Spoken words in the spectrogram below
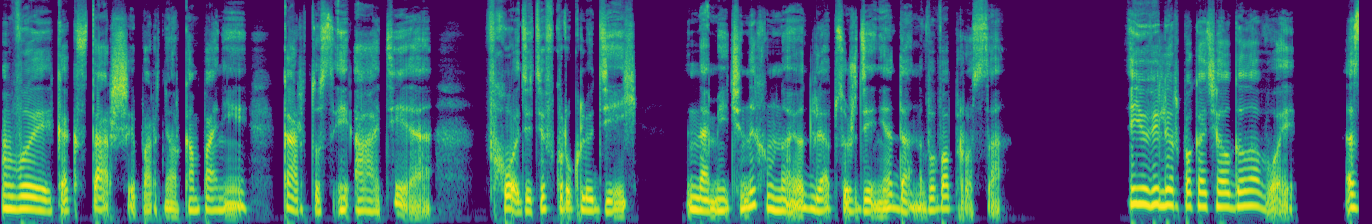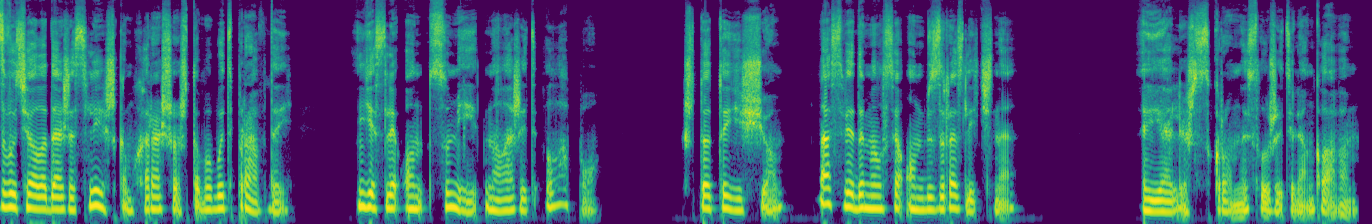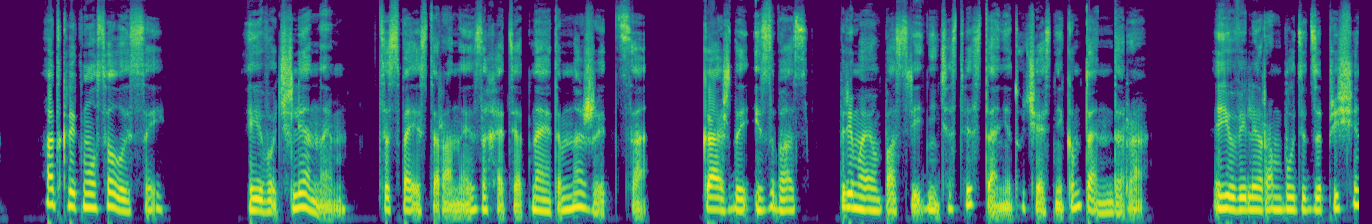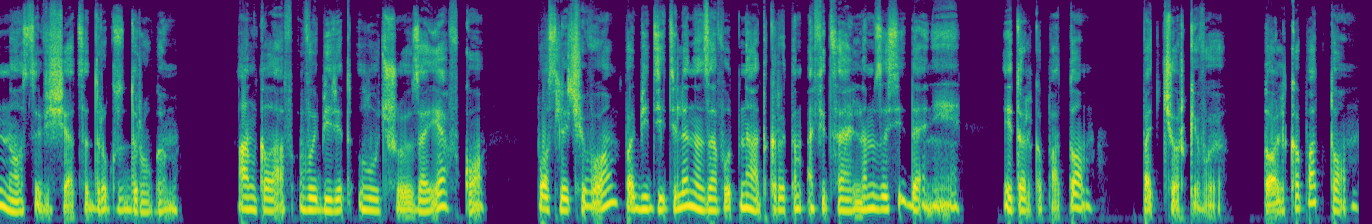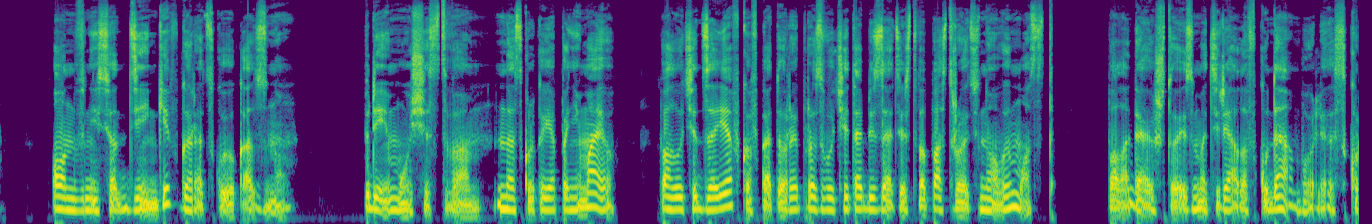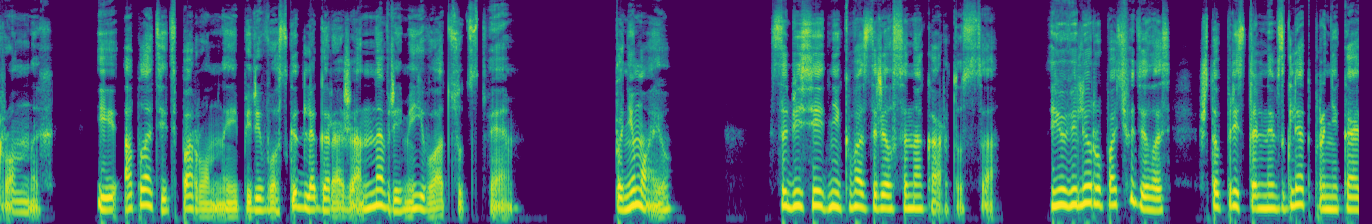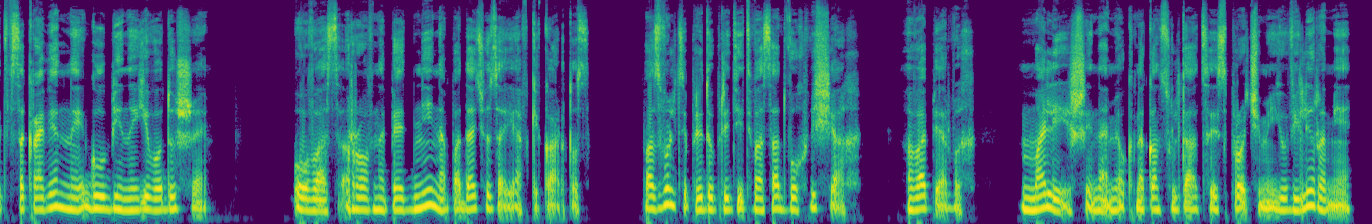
Вы, как старший партнер компании «Картус» и «Аатия», входите в круг людей, намеченных мною для обсуждения данного вопроса. Ювелир покачал головой. Звучало даже слишком хорошо, чтобы быть правдой. Если он сумеет наложить лапу. Что-то еще? Осведомился он безразлично. «Я лишь скромный служитель анклава», — откликнулся Лысый. «Его члены со своей стороны захотят на этом нажиться. Каждый из вас при моем посредничестве станет участником тендера. Ювелирам будет запрещено совещаться друг с другом. Анклав выберет лучшую заявку, после чего победителя назовут на открытом официальном заседании. И только потом, подчеркиваю, только потом, он внесет деньги в городскую казну. Преимущество, насколько я понимаю, получит заявка, в которой прозвучит обязательство построить новый мост. Полагаю, что из материалов куда более скромных и оплатить паромные перевозки для горожан на время его отсутствия. Понимаю. Собеседник воззрелся на Картуса. Ювелиру почудилось, что пристальный взгляд проникает в сокровенные глубины его души. «У вас ровно пять дней на подачу заявки, Картус. Позвольте предупредить вас о двух вещах. Во-первых, малейший намек на консультации с прочими ювелирами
